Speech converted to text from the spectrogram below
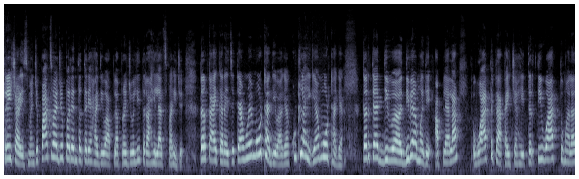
त्रेचाळीस म्हणजे पाच वाजेपर्यंत तरी हा दिवा आपला प्रज्वलित राहिलाच पाहिजे. तर काय करायचं? त्यामुळे मोठा दिवा घ्या. कुठलाही घ्या मोठा घ्या. तर त्या दिव दिव्यामध्ये आपल्याला वात टाकायची आहे. तर ती वात तुम्हाला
